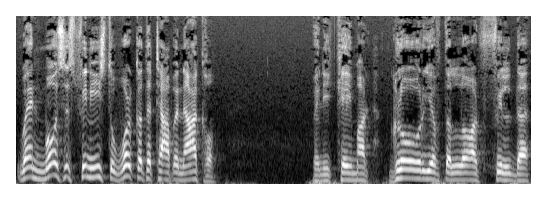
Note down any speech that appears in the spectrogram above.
when Moses finished the work of the tabernacle, when he came out, glory of the Lord filled the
